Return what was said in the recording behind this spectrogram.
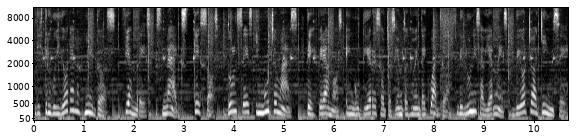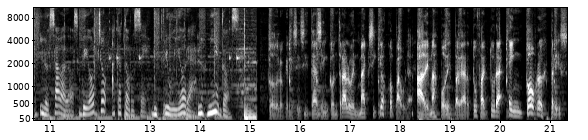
Distribuidora Los Nietos. Fiambres, snacks, quesos, dulces y mucho más. Te esperamos en Gutiérrez 894, de lunes a viernes de 8 a 15 y los sábados de 8 a 14. Distribuidora Los Nietos. Todo lo que necesitas encontrarlo en Maxi Kiosco Paula. Además podés pagar tu factura en Cobro Express.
